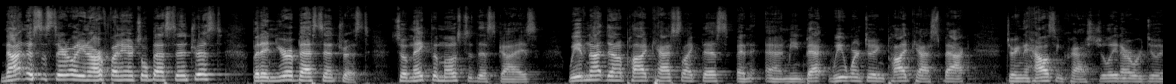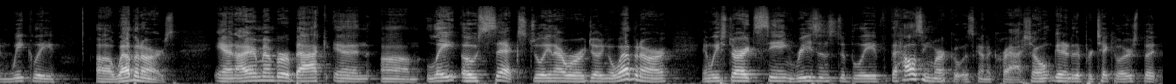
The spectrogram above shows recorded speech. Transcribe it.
Not necessarily in our financial best interest, but in your best interest. So make the most of this, guys. We have not done a podcast like this, and, and I mean, back, we weren't doing podcasts back during the housing crash. Julie and I were doing weekly uh, webinars. And I remember back in um, late 06, Julie and I were doing a webinar, and we started seeing reasons to believe that the housing market was going to crash. I won't get into the particulars, but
